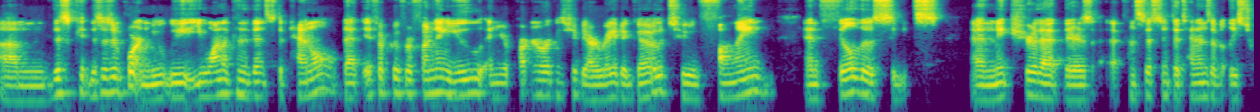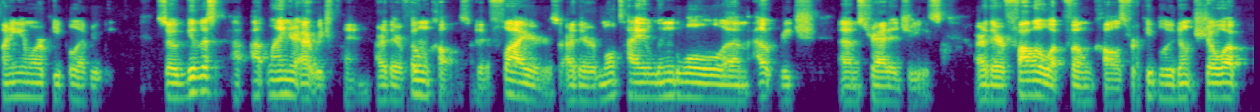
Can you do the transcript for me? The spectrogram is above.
Um, this this is important. We, we, you want to convince the panel that if approved for funding, you and your partner organization are ready to go to find and fill those seats and make sure that there's a consistent attendance of at least 20 or more people every week. So give us, outline your outreach plan. Are there phone calls? Are there flyers? Are there multilingual um, outreach um, strategies? Are there follow-up phone calls for people who don't show up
